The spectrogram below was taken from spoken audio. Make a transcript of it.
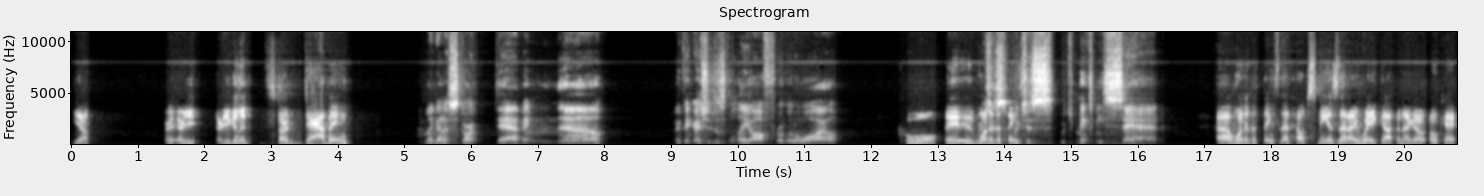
yeah. Are, are you are you gonna start dabbing? Am I gonna start dabbing? No. I think I should just lay off for a little while. Cool. Eh, one which of the things which is which makes me sad. Uh, one of the things that helps me is that I wake up and I go, okay,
